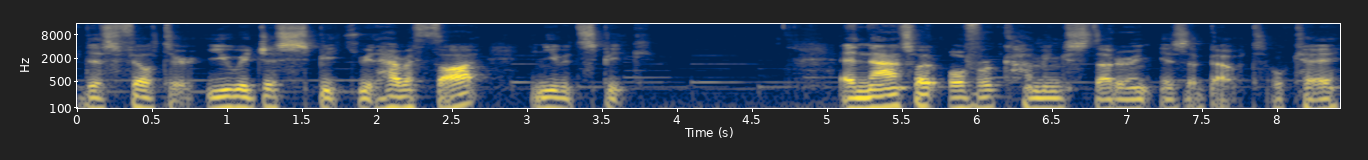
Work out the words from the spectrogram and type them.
this filter. You would just speak. You would have a thought and you would speak. And that's what overcoming stuttering is about, okay?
